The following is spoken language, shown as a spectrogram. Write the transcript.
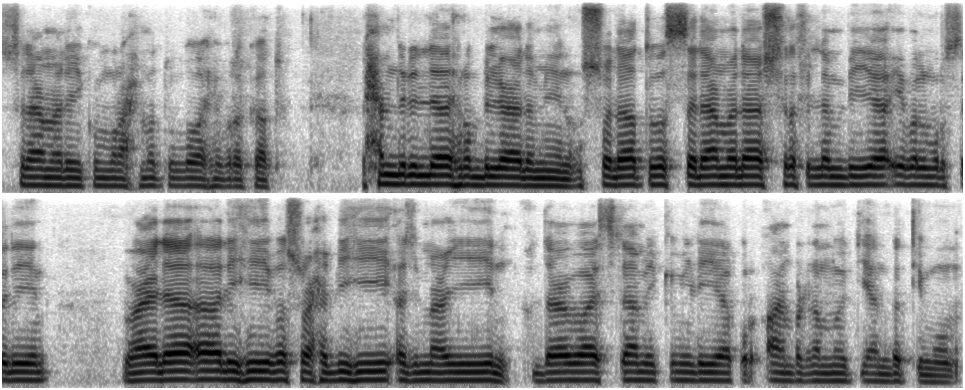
السلام عليكم ورحمة الله وبركاته الحمد لله رب العالمين والصلاة والسلام على أشرف الأنبياء والمرسلين وعلى آله وصحبه أجمعين دعوة إسلامك മീഡിയ ഖുർആൻ പഠനം നൂറ്റി അൻപത്തി മൂന്ന്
